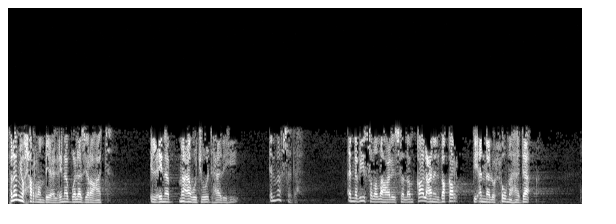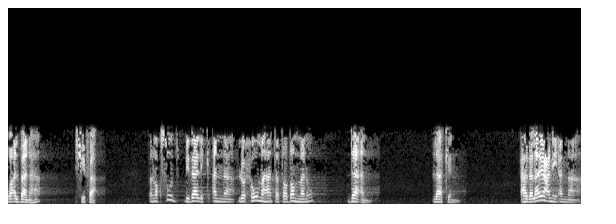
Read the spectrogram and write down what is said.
فلم يحرم بيع العنب ولا زراعة. العنب مع وجود هذه المفسدة. النبي صلى الله عليه وسلم قال عن البقر بأن لحومها داء وألبانها شفاء. المقصود بذلك أن لحومها تتضمن داء لكن هذا لا يعني أن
